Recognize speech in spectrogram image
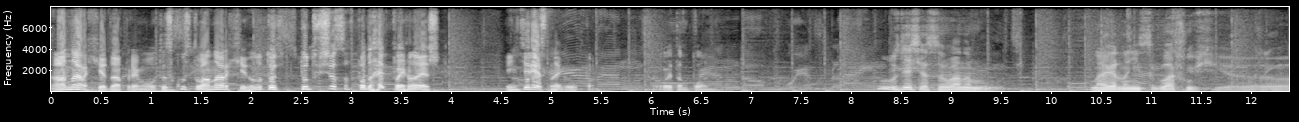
Анархия, да, прямо вот искусство анархии. Ну, то есть тут все совпадает, понимаешь? Интересная группа в этом плане. Ну, здесь я с Иваном, наверное, не соглашусь. Э,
